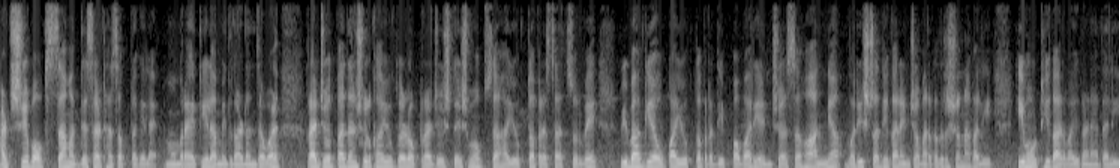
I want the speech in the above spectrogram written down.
आठशे बॉक्सचा मद्यसाठा जप्त केला आहे मुंब्रा येथील अमित गार्डनजवळ राज्य उत्पादन शुल्क आयुक्त डॉक्टर राजेश देशमुख सहायुक्त प्रसाद सुर्वे विभागीय उपायुक्त प्रदीप पवार यांच्यासह अन्य वरिष्ठ अधिकाऱ्यांच्या मार्गदर्शनाखाली ही मोठी कारवाई करण्यात आली.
